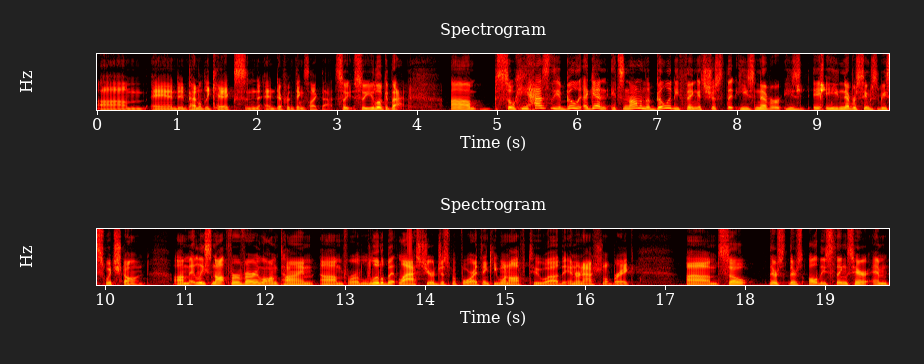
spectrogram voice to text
um, and in penalty kicks and, and different things like that. So so you look at that. Um, so he has the ability. Again, it's not an ability thing. It's just that he's never he's he never seems to be switched on. Um, at least not for a very long time. Um, for a little bit last year, just before I think he went off to uh, the international break. Um, so there's there's all these things here, and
